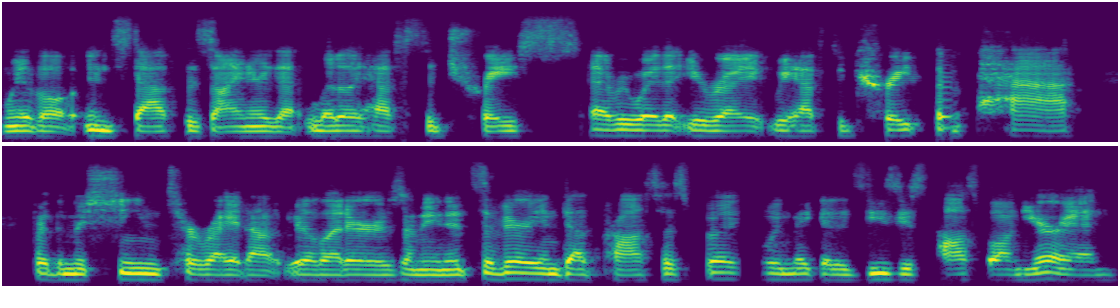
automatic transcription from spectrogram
We have an in staff designer that literally has to trace every way that you write. We have to create the path for the machine to write out your letters. I mean, it's a very in depth process, but we make it as easy as possible on your end.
